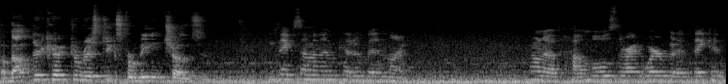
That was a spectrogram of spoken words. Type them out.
About their characteristics for being chosen. You think some of them could have been like, I don't know if humble is the right word, but if they could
